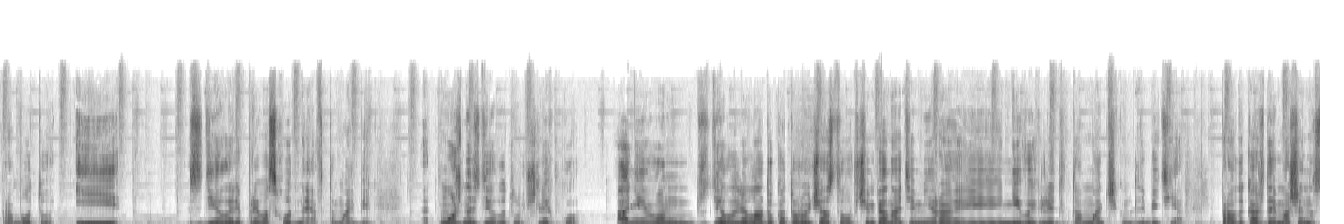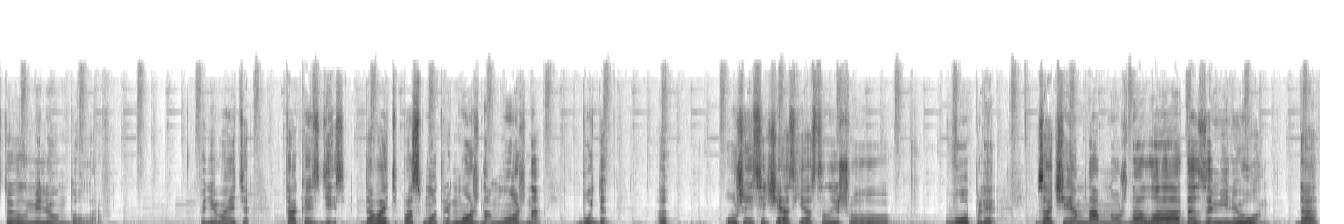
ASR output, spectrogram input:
работу и сделали превосходный автомобиль. Можно сделать лучше? Легко. Они вон сделали «Ладу», который участвовал в чемпионате мира и не выглядел там мальчиком для битья. Правда, каждая машина стоила миллион долларов. Понимаете? Так и здесь. Давайте посмотрим. Можно? Можно. Будет... Э, уже сейчас я слышу вопли, зачем нам нужна «Лада» за миллион, да?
